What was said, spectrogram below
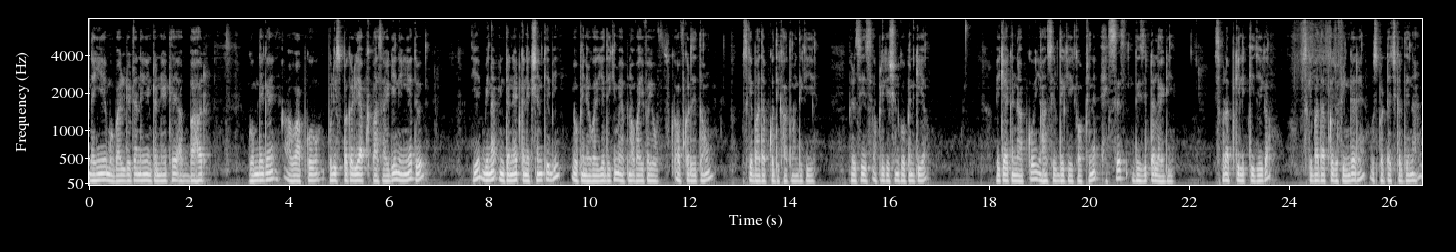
नहीं है, मोबाइल डेटा नहीं है, इंटरनेट है, आप बाहर घूमने गए, और आपको पुलिस पकड़ लिया, आपके पास आईडी नहीं है तो ये बिना इंटरनेट कनेक्शन के भी ओपन होगा। ये देखिए, मैं अपना वाईफाई ऑफ़ ऑफ़ कर देता हूँ। उसके बाद आपको दिखाता हूँ। देखिए, फिर से इस एप्लीकेशन को ओपन किया। भी क्या करना है आपको? यहाँ सिर्फ़ देखिए एक ऑप्शन है एक्सेस डिजिटल आईडी इस पर आप क्लिक कीजिएगा। उसके बाद आपका जो फिंगर है, उस पर टच कर देना है।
